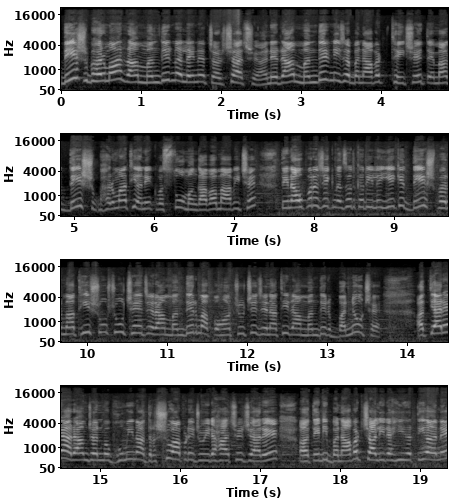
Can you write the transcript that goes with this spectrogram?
દેશભરમાં રામ મંદિરને લઈને ચર્ચા છે અને રામ મંદિરની જે બનાવટ થઈ છે, તેમાં દેશભરમાંથી અનેક વસ્તુઓ મંગાવવામાં આવી છે. તેના ઉપર જ એક નજર કરી લઈએ કે દેશભરમાંથી શું શું છે જે રામ મંદિરમાં પહોંચ્યું છે, જેનાથી રામ મંદિર બન્યું છે. અત્યારે આ રામ જન્મભૂમિના દ્રશ્યો આપણે જોઈ રહ્યા છે, જ્યારે તેની બનાવટ ચાલી રહી હતી અને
